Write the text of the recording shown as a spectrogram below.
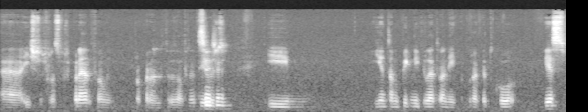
As pessoas foram-se preparando, foram procurando outras alternativas. Sim, sim. E, e então no piquenique eletrónico Buraca tocou, esse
